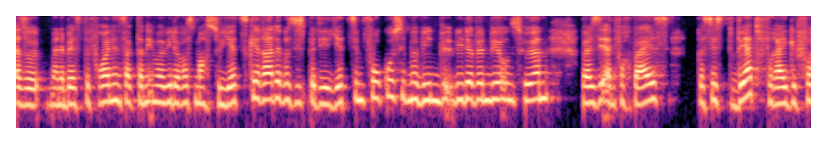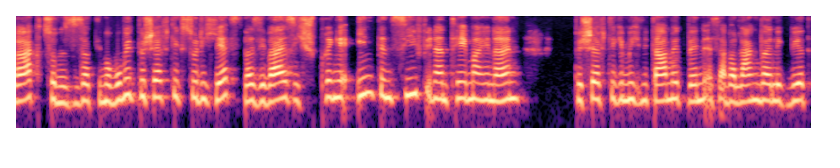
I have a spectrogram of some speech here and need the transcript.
also meine beste Freundin sagt dann immer wieder, was machst du jetzt gerade? Was ist bei dir jetzt im Fokus? Immer wieder, wenn wir uns hören, weil sie einfach weiß, das ist wertfrei gefragt, sondern sie sagt immer, womit beschäftigst du dich jetzt? Weil sie weiß, ich springe intensiv in ein Thema hinein, beschäftige mich mit damit, wenn es aber langweilig wird,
